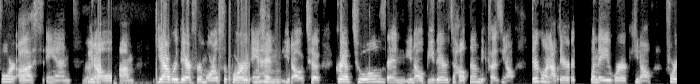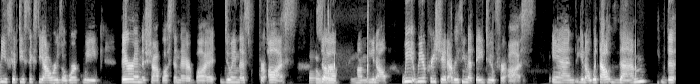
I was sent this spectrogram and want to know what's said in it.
for us and Right. you know um yeah we're there for moral support and you know to grab tools and you know be there to help them because you know they're going out there when they work you know 40 50 60 hours a work week. They're in the shop busting their butt doing this for us. So um, you know we we appreciate everything that they do for us. And you know without them the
